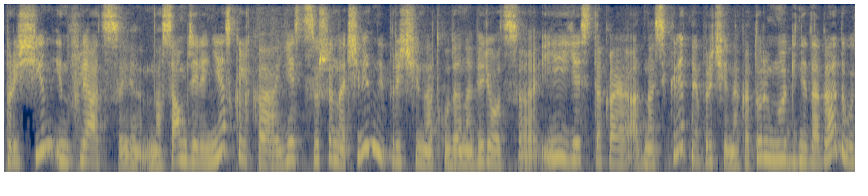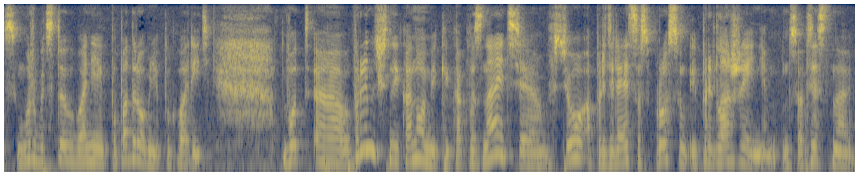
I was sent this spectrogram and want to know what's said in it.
причин инфляции на самом деле несколько. Есть совершенно очевидные причины, откуда она берется, и есть такая одна секретная причина, о которой многие не догадываются, может быть, стоило бы о ней поподробнее поговорить. Вот э, в рыночной экономике, как вы знаете, все определяется спросом и предложением. Ну, соответственно,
